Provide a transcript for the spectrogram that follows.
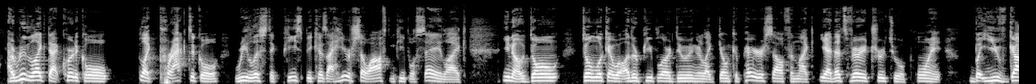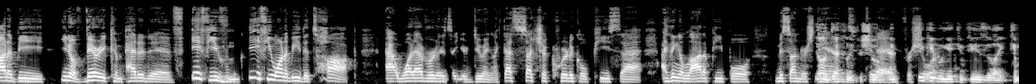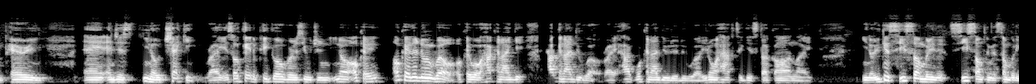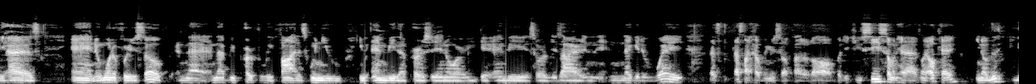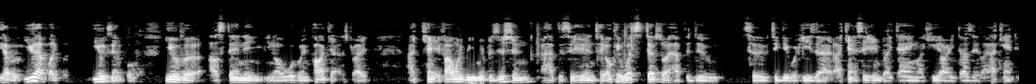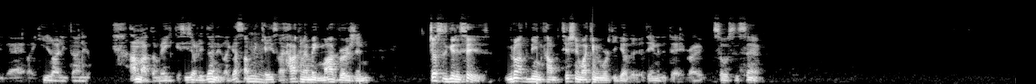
I really like that critical like practical realistic piece because I hear so often people say like you know don't don't look at what other people are doing or like don't compare yourself. And like yeah that's very true to a point but you've got to be you know very competitive if you mm-hmm. if you want to be the top at whatever it is that you're doing. Like that's such a critical piece that i think a lot of people misunderstand no definitely for sure. today, for sure. people get confused with like comparing and, and just you know checking right? It's okay to peek over and see what you you know okay okay they're doing well. Okay well how can i get how can i do well right? How what can i do to do well? You don't have to get stuck on like you know you can see somebody that see something that somebody has and, and want it for yourself and that and that be perfectly fine. It's when you you envy that person or you get envious or desired in, in a negative way that's that's not helping yourself out at all. But if you see someone has like okay you know this, you have a you have like you example, you have an outstanding, you know, award-winning podcast, right? I can't if I want to be in your position, I have to sit here and say, okay, what steps do I have to do to to get where he's at? I can't sit here and be like, dang, like he already does it, like I can't do that, like he's already done it. I'm not gonna make it because he's already done it. Like that's not mm. the case. Like how can I make my version just as good as his? We don't have to be in competition. Why can't we work together at the end of the day, right? So it's the same.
